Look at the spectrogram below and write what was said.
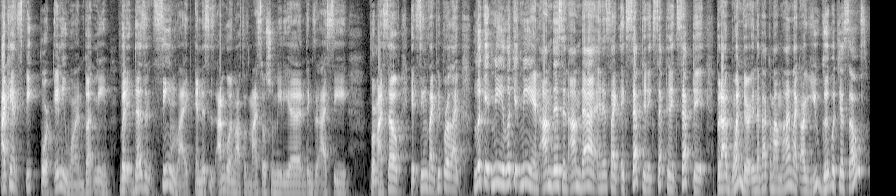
I can't speak for anyone but me, but it doesn't seem like, and this is, I'm going off of my social media and things that I see for myself, it seems like people are like, look at me, look at me, and I'm this and I'm that. And it's like, accept it, accept it, accept it. But I wonder in the back of my mind, like, are you good with yourself?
